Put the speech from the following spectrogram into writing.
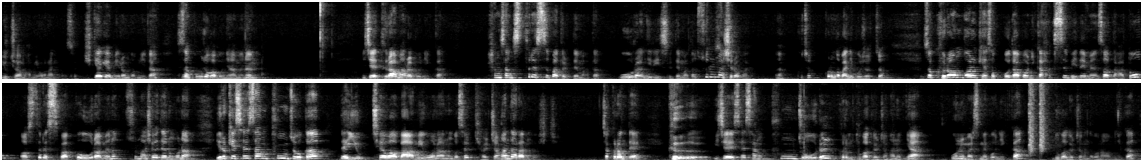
육체와 마음이 원하는 것을 쉽게 얘기하면 이런 겁니다. 세상 풍조가 뭐냐면은 이제 드라마를 보니까 항상 스트레스 받을 때마다 우울한 일이 있을 때마다 술을 마시러 가요. 어, 그죠? 그런 거 많이 보셨죠? 그래서 그런 걸 계속 보다 보니까 학습이 되면서 나도 어, 스트레스 받고 우울하면은 술 마셔야 되는구나. 이렇게 세상 풍조가 내 육체와 마음이 원하는 것을 결정한다라는 것이죠. 자, 그런데 그 이제 세상 풍조를 그럼 누가 결정하느냐? 오늘 말씀해 보니까 누가 결정한다고 나옵니까?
